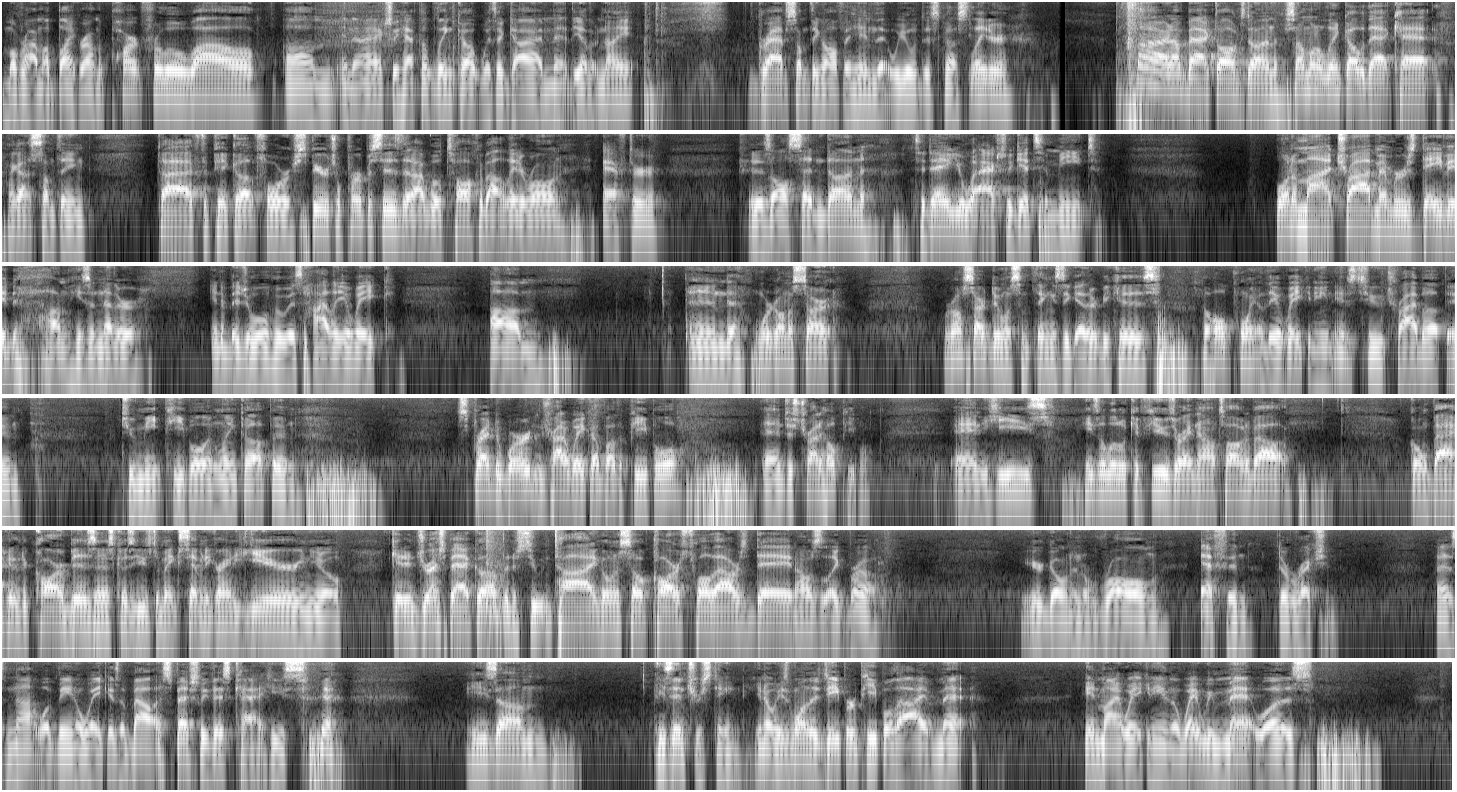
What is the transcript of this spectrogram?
I'm going to ride my bike around the park for a little while, um, and I actually have to link up with a guy I met the other night. Grab something off of him that we will discuss later. All right, I'm back. Dog's done. So I'm going to link up with that cat. I got something that I have to pick up for spiritual purposes that I will talk about later on after it is all said and done. Today, you will actually get to meet one of my tribe members, David. Um, he's another individual who is highly awake. Um, and we're going to start we're going to start doing some things together because the whole point of the awakening is to tribe up and to meet people and link up and spread the word and try to wake up other people and just try to help people. And he's he's a little confused right now talking about going back into the car business because he used to make 70 grand a year and you know getting dressed back up in a suit and tie and going to sell cars 12 hours a day and i was like bro you're going in a wrong effing direction that is not what being awake is about, especially this cat. He's he's um he's interesting. You know, he's one of the deeper people that I have met in my awakening. And the way we met was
